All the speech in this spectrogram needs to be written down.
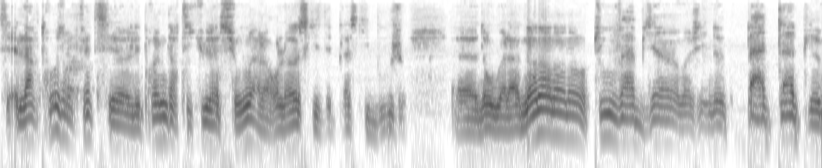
C'est- L'arthrose, en fait, c'est les problèmes d'articulation. Alors, l'os qui se déplace, qui bouge. Donc voilà. Non, non, non, non. Tout va bien. Moi, j'ai une patate le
